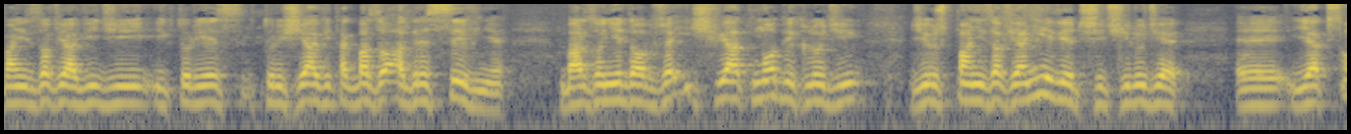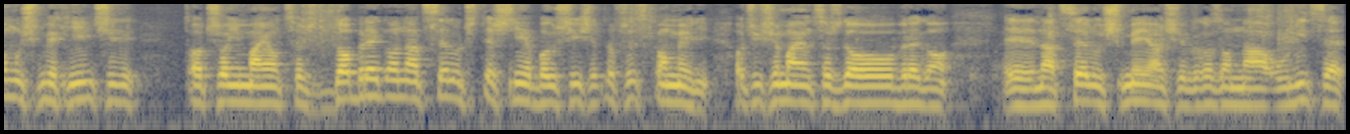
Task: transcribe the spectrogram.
pani Zofia widzi i który, jest, który się jawi tak bardzo agresywnie, bardzo niedobrze i świat młodych ludzi, gdzie już pani Zofia nie wie, czy ci ludzie yy, jak są uśmiechnięci, to czy oni mają coś dobrego na celu, czy też nie, bo już jej się to wszystko myli. Oczywiście mają coś dobrego yy, na celu, śmieją się, wychodzą na ulicę,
